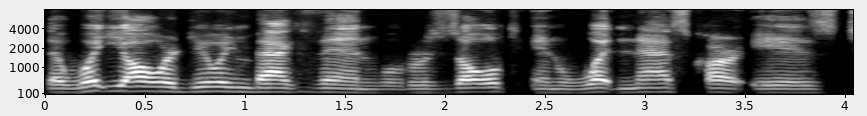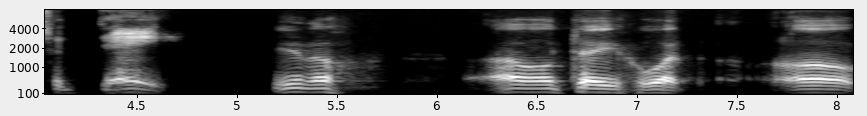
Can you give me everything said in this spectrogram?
that what y'all were doing back then will result in what NASCAR is today? You know, I'll tell you what. Uh,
